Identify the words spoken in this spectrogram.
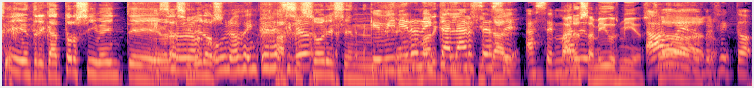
Sí, entre 14 y 20 Que son brasileros unos 20 brasileros asesores en que vinieron en a instalarse digital. hace, hace más Varios de- amigos míos. Ah, Claro. bueno, perfecto.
